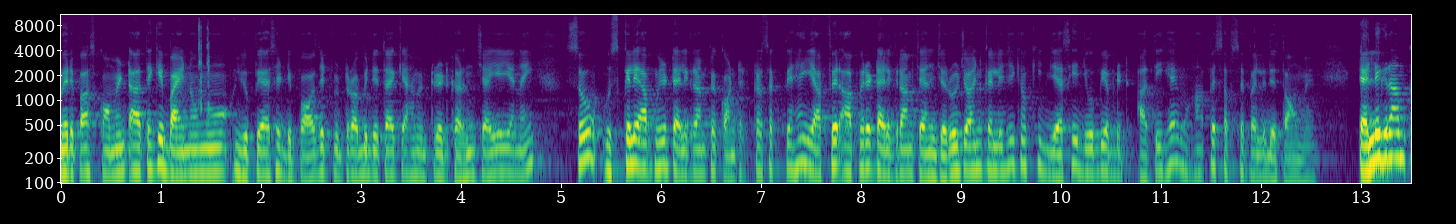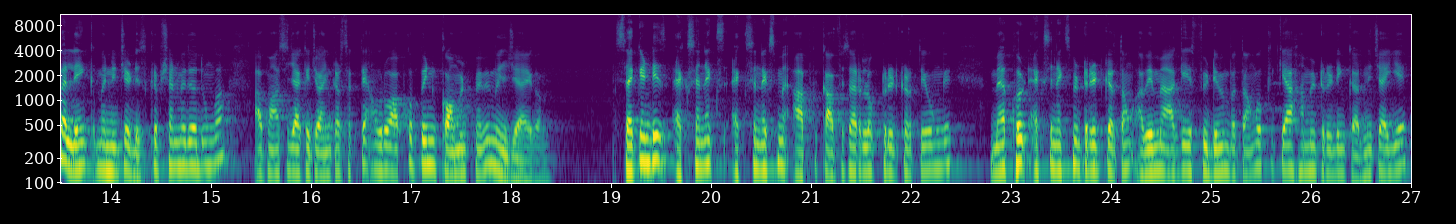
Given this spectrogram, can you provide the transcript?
मेरे पास कमेंट आते हैं कि बाइनोमो यूपीआई से डिपॉजिट विड्रॉ भी देता है कि हमें ट्रेड करनी चाहिए या नहीं। सो so, उसके लिए आप मुझे टेलीग्राम पे कांटेक्ट कर सकते हैं या फिर आप मेरे टेलीग्राम चैनल ज़रूर ज्वाइन कर लीजिए क्योंकि जैसे ही जो भी अपडेट आती है वहाँ पे सबसे पहले देता हूँ मैं। टेलीग्राम का लिंक मैं नीचे डिस्क्रिप्शन में दे दूँगा। आप वहाँ से जाकर ज्वाइन कर सकते हैं और वो आपको पिन कॉमेंट में भी मिल जाएगा। सेकेंड इज़ एक्सन एक्स एक्सन एक्स में आपके काफ़ी सारे लोग ट्रेड करते होंगे। मैं खुद एक्सन एक्स में ट्रेड करता हूँ। अभी मैं आगे इस वीडियो में बताऊँगा कि क्या हमें ट्रेडिंग करनी चाहिए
